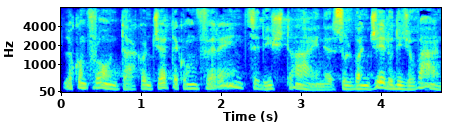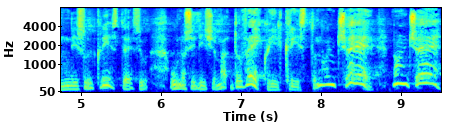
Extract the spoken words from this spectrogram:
lo confronta con certe conferenze di Steiner sul Vangelo di Giovanni, sul Cristo, e uno si dice ma dov'è qui il Cristo? Non c'è, non c'è.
